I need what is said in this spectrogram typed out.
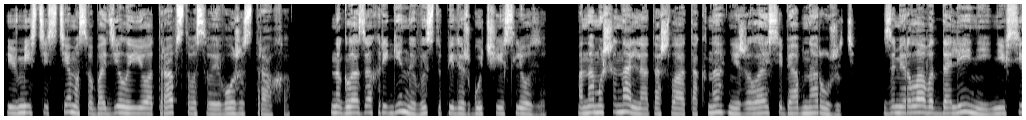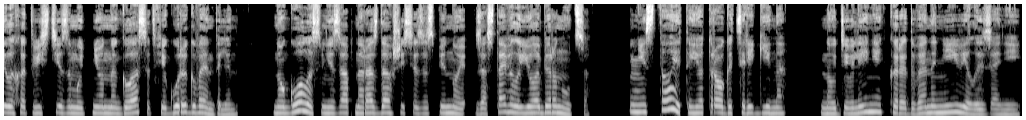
и вместе с тем освободила ее от рабства своего же страха. На глазах Регины выступили жгучие слезы. Она машинально отошла от окна, не желая себя обнаружить. Замерла в отдалении, не в силах отвести замутненный глаз от фигуры Гвендолин, но голос, внезапно раздавшийся за спиной, заставил ее обернуться. «Не стоит ее трогать, Регина!» На удивление, Каредвена не явилась за ней.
